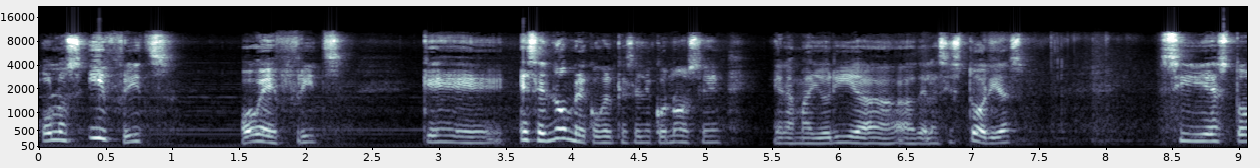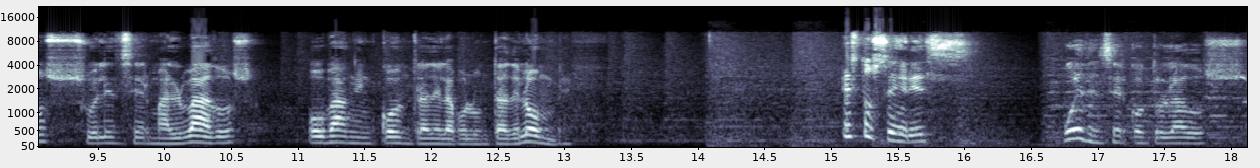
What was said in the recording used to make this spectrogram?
o los ifrits o efrits, que es el nombre con el que se le conoce en la mayoría de las historias, si estos suelen ser malvados o van en contra de la voluntad del hombre. Estos seres pueden ser controlados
